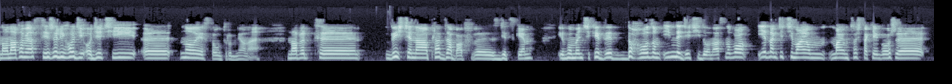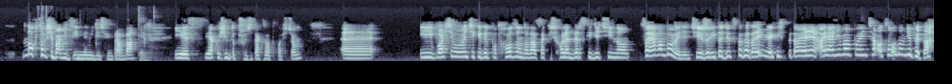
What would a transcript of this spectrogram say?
No natomiast jeżeli chodzi o dzieci, e, no jest to utrudnione. Nawet e, wyjście na plac zabaw e, z dzieckiem i w momencie, kiedy dochodzą inne dzieci do nas, no bo jednak dzieci mają, mają coś takiego, że no chcą się bawić z innymi dziećmi, prawda? Tak. I jest, jakoś im to przychodzi tak z łatwością. I właśnie w momencie, kiedy podchodzą do nas jakieś holenderskie dzieci, no co ja mam powiedzieć? Jeżeli to dziecko zadaje mi jakieś pytanie, a ja nie mam pojęcia, o co ono mnie pyta.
